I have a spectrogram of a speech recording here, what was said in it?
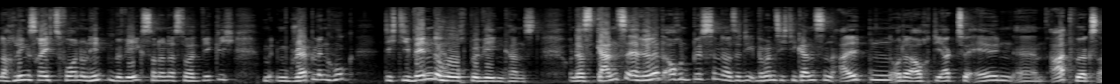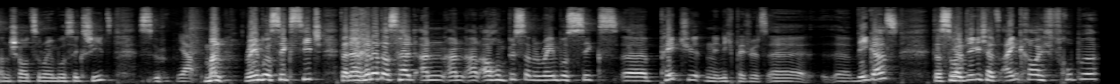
nach links, rechts, vorne und hinten bewegst, sondern dass du halt wirklich mit einem Grappling-Hook dich die Wände ja. hoch bewegen kannst. Und das Ganze erinnert auch ein bisschen, also die, wenn man sich die ganzen alten oder auch die aktuellen äh, Artworks anschaut zu Rainbow Six Sheets, ja. Mann, Rainbow Six Siege, dann erinnert das halt an, an, an auch ein bisschen an Rainbow Six äh, Patriot, nee, nicht Patriots, äh, äh, Vegas, dass du halt wirklich als Einkreuztruppe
